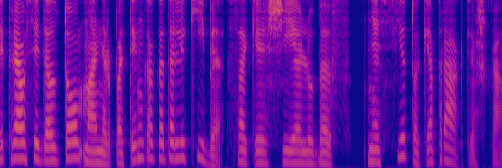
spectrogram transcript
Tikriausiai dėl to man ir patinka katalikybė, sakė Šie Liubef nes ji tokia praktiška.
